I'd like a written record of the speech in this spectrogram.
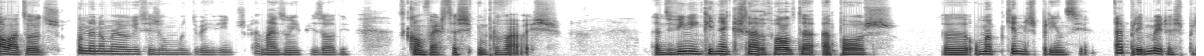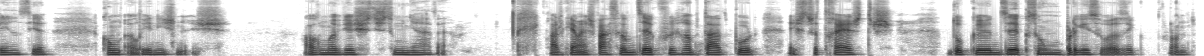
Olá a todos, o meu nome é Hugo e sejam muito bem-vindos a mais um episódio de Conversas Improváveis. Adivinhem quem é que está de volta após uh, uma pequena experiência, a primeira experiência com alienígenas, alguma vez testemunhada. Claro que é mais fácil dizer que fui raptado por extraterrestres do que dizer que sou um preguiçoso e pronto.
